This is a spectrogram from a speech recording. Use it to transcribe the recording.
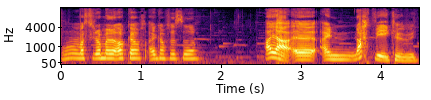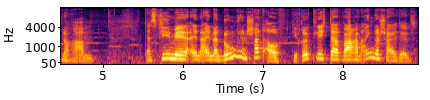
hm, was steht meiner Einkaufs Einkaufsliste? Ah ja, äh, ein Nachtvehikel will ich noch haben. Das fiel mir in einer dunklen Stadt auf. Die Rücklichter waren eingeschaltet.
